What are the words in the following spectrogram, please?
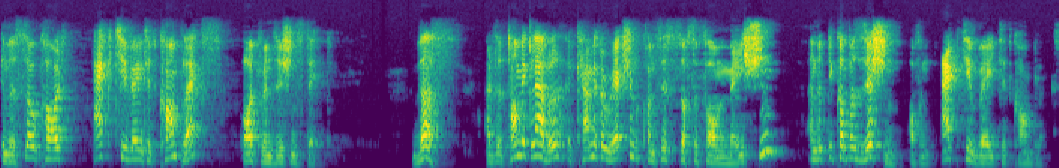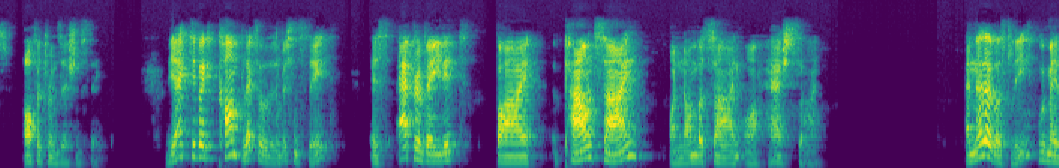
in the so-called activated complex or transition state. Thus, at the atomic level, a chemical reaction consists of the formation and the decomposition of an activated complex of a transition state. The activated complex of the transition state is abbreviated by a pound sign or number sign or hash sign. Analogously, we may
